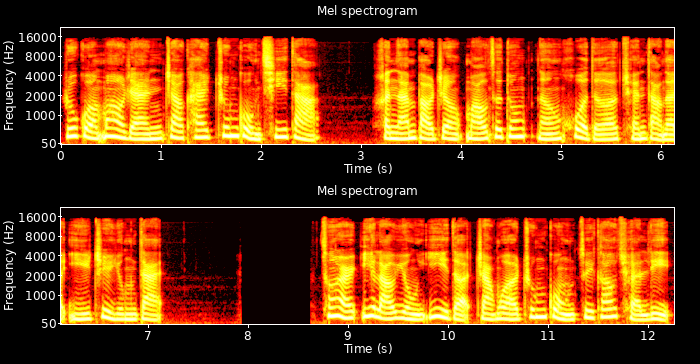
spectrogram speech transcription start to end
如果贸然召开中共七大，很难保证毛泽东能获得全党的一致拥戴。从而一劳永逸地掌握中共最高权力。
